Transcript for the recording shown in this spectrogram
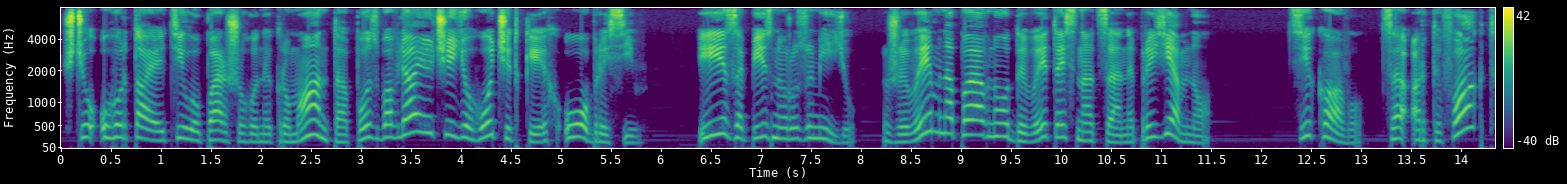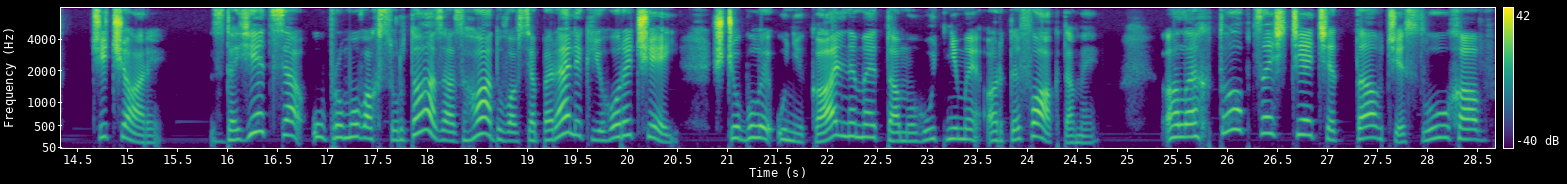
що огортає тіло першого некроманта, позбавляючи його чітких обрисів. І запізно розумію живим, напевно, дивитись на це неприємно. Цікаво, це артефакт чи чари? Здається, у промовах Суртаза згадувався перелік його речей, що були унікальними та могутніми артефактами. Але хто б це ще читав чи слухав?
